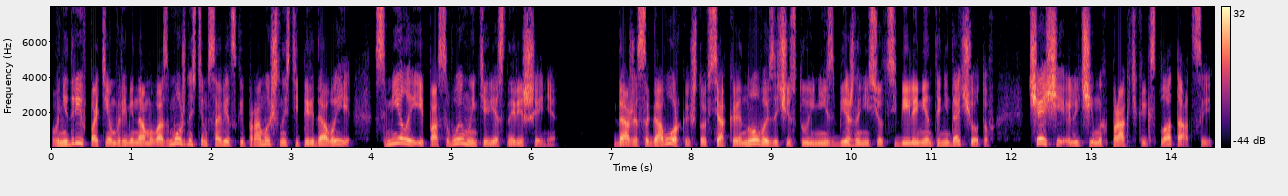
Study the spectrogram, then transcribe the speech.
внедрив по тем временам и возможностям советской промышленности передовые, смелые и по-своему интересные решения. Даже с оговоркой, что всякое новое зачастую неизбежно несет в себе элементы недочетов, чаще лечимых практикой эксплуатации,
